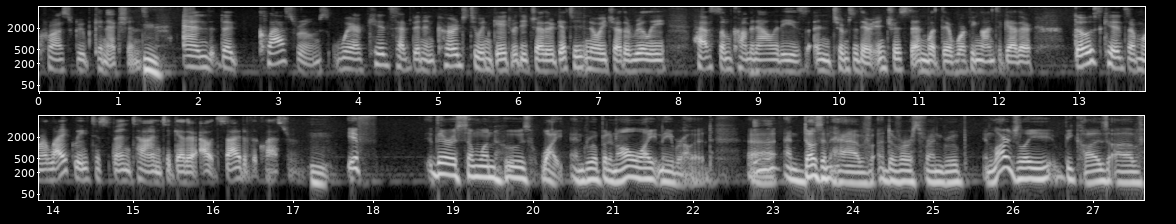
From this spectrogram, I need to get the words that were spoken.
cross group connections. And the classrooms where kids have been encouraged to engage with each other, get to know each other, really have some commonalities in terms of their interests and what they're working on together. Those kids are more likely to spend time together outside of the classroom. If there is someone who's white and grew up in an all-white neighborhood uh, and doesn't have a diverse friend group, and largely because of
